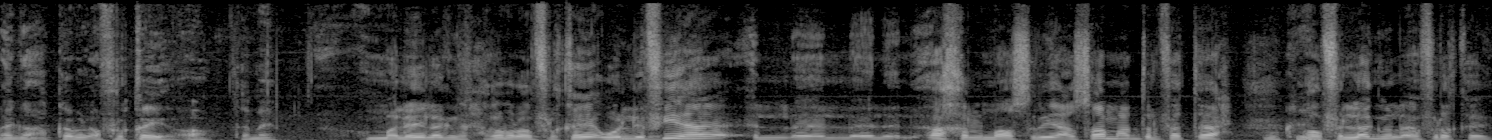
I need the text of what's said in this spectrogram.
لجنة الحكام الأفريقية. آه تمام. أمال إيه لجنة الحكام الأفريقية؟ واللي فيها ال ال ال الأخ المصري عصام عبد الفتاح. هو في اللجنة الأفريقية.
